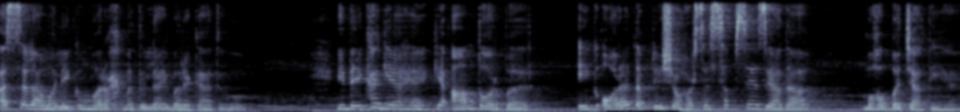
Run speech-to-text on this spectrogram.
السلام علیکم ورحمۃ اللہ وبرکاتہ۔ یہ دیکھا گیا ہے کہ عام طور پر ایک عورت اپنے شوہر سے سب سے زیادہ محبت چاہتی ہے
